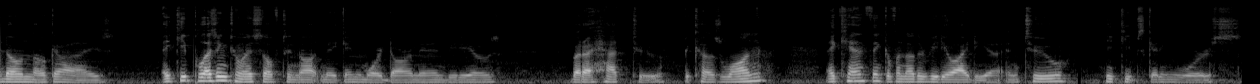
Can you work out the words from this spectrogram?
don't know, guys. I keep pledging to myself to not make any more Dhar Mann videos, but I had to because one, I can't think of another video idea, and two, he keeps getting worse.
